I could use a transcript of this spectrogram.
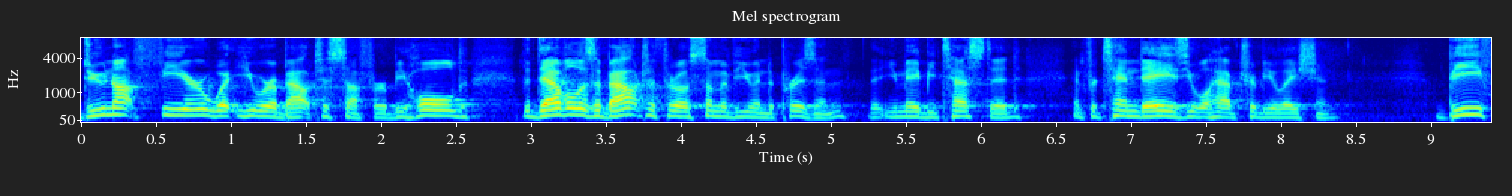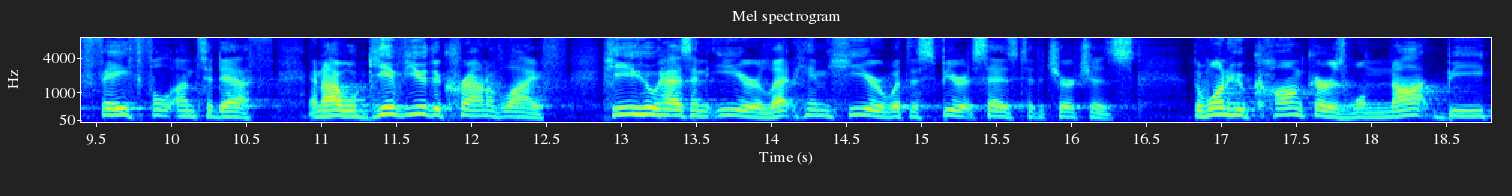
Do not fear what you are about to suffer. Behold, the devil is about to throw some of you into prison, that you may be tested and for 10 days you will have tribulation. Be faithful unto death, and I will give you the crown of life. He who has an ear, let him hear what the Spirit says to the churches. The one who conquers will not be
